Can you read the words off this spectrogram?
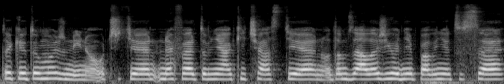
Tak je to možný, no. Určitě nefér to v nějaké části je, no. Tam záleží hodně pavině, co se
